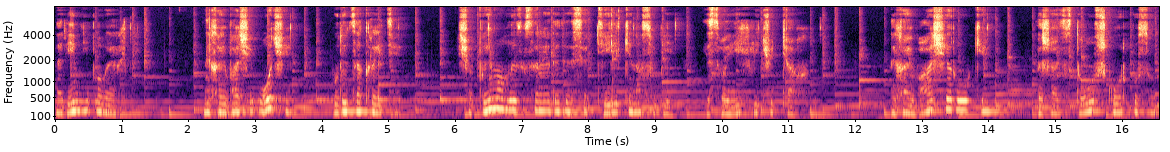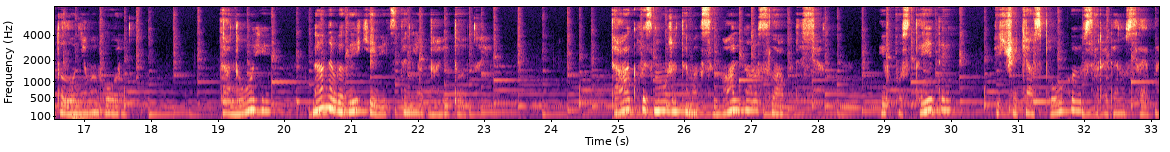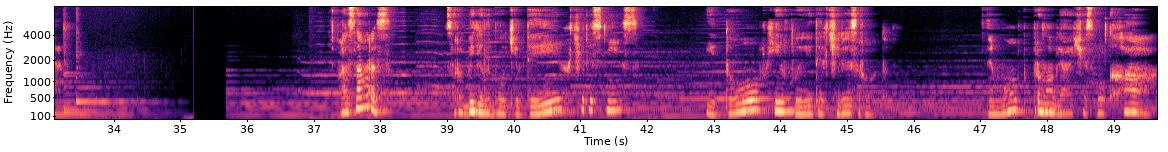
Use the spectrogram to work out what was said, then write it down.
на рівній поверхні. Нехай ваші очі будуть закриті, щоб ви могли зосередитися тільки на собі і своїх відчуттях. Нехай ваші руки лежать вздовж корпусу долонями вгору та ноги на невеликій відстані одна від одної. Так ви зможете максимально розслабитися і впустити відчуття спокою всередину себе. А зараз зробіть глибокий вдих через ніс і довгий видих через рот, немов промовляючи звук Ха.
